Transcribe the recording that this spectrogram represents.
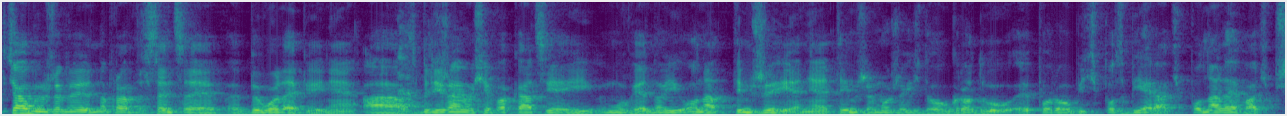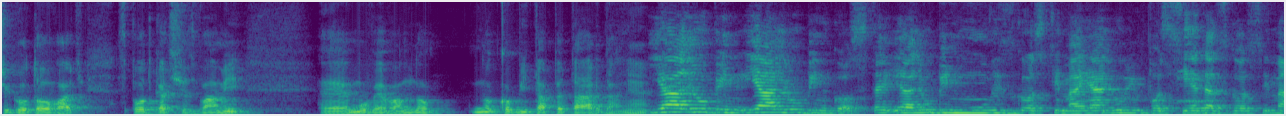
Chciałbym, żeby naprawdę w Sence było lepiej, nie? A Tak. zbliżają się wakacje i mówię, no i ona tym żyje, nie? Tym, że może iść do ogrodu, y, porobić, pozbierać, ponalewać, przygotować, spotkać się z wami. E, Mówię wam, no, no kobita petarda, nie? Ja ljubim, ja ljubim goste, ja ljubim movie s gostima, ja ljubim posjedat s gostima,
